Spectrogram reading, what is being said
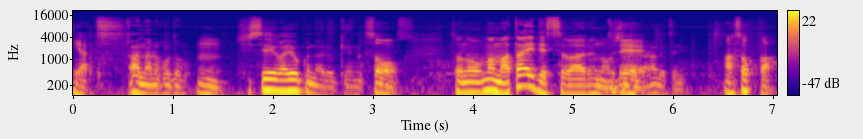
やつ。あ、なるほど。うん。姿勢が良くなる健康。そう。その、まあ、またいで座るので。あ、そっか。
